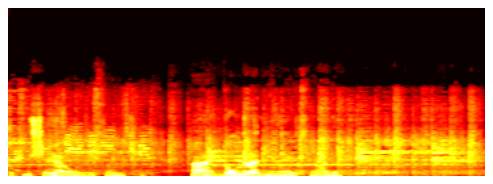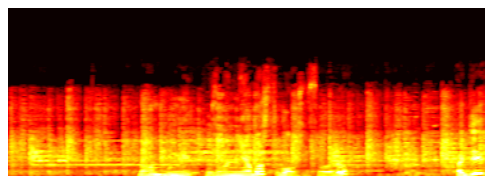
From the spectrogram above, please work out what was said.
Çok bir şey oldu sanki. Ha doldur hadi yine ultini hadi. Lan bu ne? O zaman niye bastı bu aksesuarı? Hadi.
